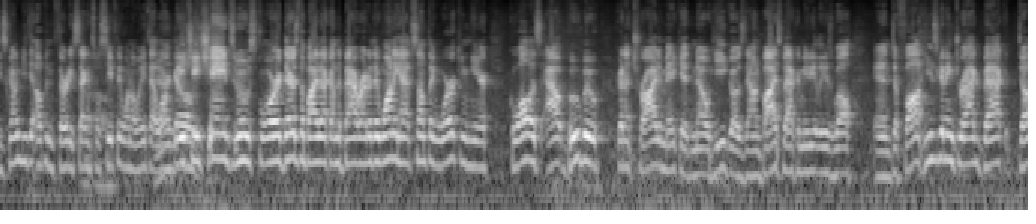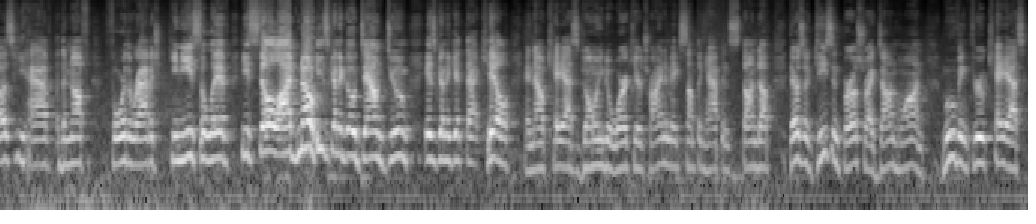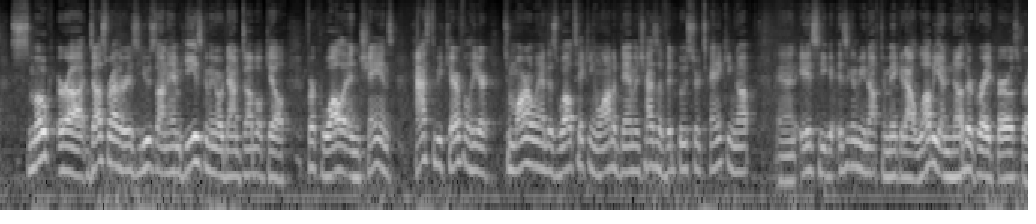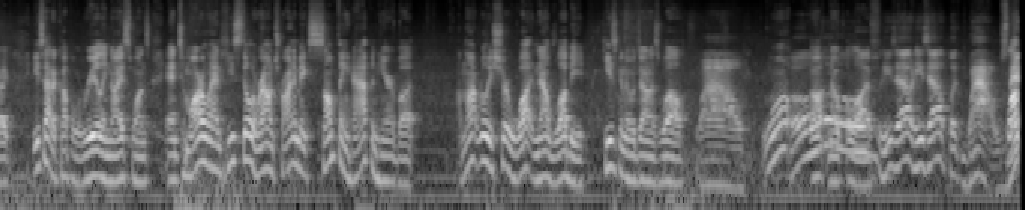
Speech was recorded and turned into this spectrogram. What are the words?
He's going to be up in 30 seconds. We'll see if they want to wait that There long. goes. Chains moves forward. There's the buyback on the Batrider. They want to have something working here. Koala's out. Boo Boo going to try to make it. No, he goes down. Buys back immediately as well. And Defa, he's getting dragged back. Does he have enough for the Ravage? He needs to live. He's still alive. No, he's going to go down. Doom is going to get that kill. And now KS going to work here, trying to make something happen. Stunned up. There's a decent Burrow Strike. Don Juan moving through KS. Smoke, or uh, Dust rather, is used on him. He's going to go down. Double kill for Koala and Chains. Has to be careful here. Tomorrowland as well, taking a lot of damage. Has a Vit Booster tanking up. And is he is it going to be enough to make it out? Lubby, another great Burrow Strike. He's had a couple really nice ones. And Tomorrowland, he's still around trying to make something happen here, but I'm not really sure what. And now Lubby, he's going to go down as well. Wow. Whoa. Oh, Oh, nope, alive. He's out. He's out. But wow. Slap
